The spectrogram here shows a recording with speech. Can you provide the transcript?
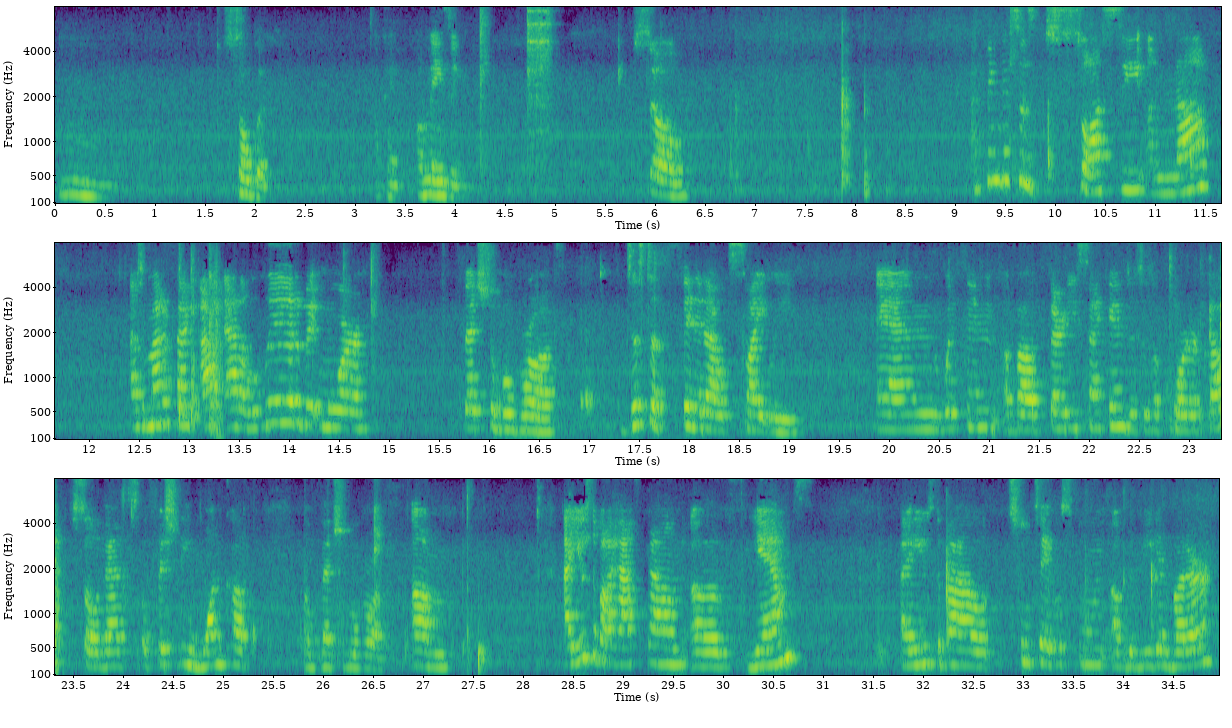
Mmm, so good. Okay, amazing. So, I think this is saucy enough. As a matter of fact, I'll add a little bit more vegetable broth just to thin it out slightly. And within about 30 seconds, this is a quarter cup. So that's officially one cup of vegetable broth. Um, I used about half pound of yams I used about two tablespoons of the vegan butter,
